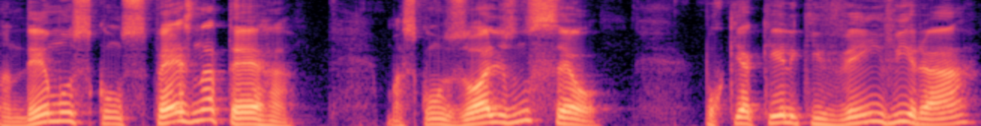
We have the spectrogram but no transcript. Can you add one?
Andemos com os pés na terra, mas com os olhos no céu, porque aquele que vem virá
